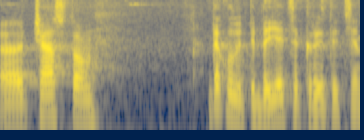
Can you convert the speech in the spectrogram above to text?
е, часто деколи піддається критиці.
